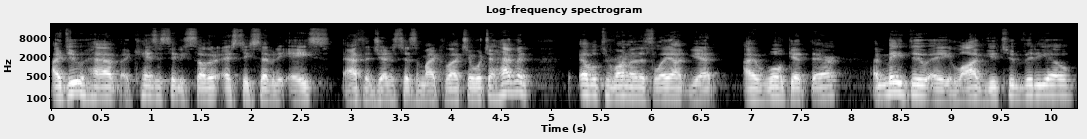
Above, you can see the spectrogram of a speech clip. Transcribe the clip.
I do have a Kansas City Southern SD70 Ace Athearn Genesis in my collection, which I haven't able to run on this layout yet. I will get there. I may do a live YouTube video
